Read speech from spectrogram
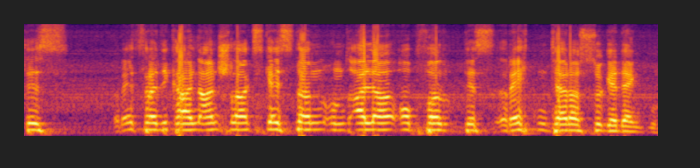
des rechtsradikalen Anschlags gestern und aller Opfer des rechten Terrors zu gedenken.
